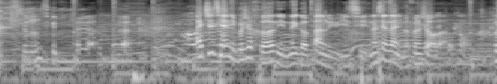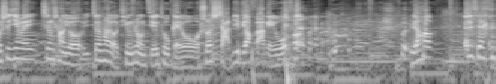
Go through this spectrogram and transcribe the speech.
什么东西？哎，之前你不是和你那个伴侣一起？那现在你们分手了？不是因为经常有经常有听众截图给我，我说傻逼不要发给我。然后之前之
